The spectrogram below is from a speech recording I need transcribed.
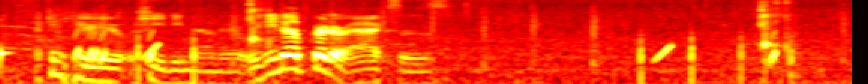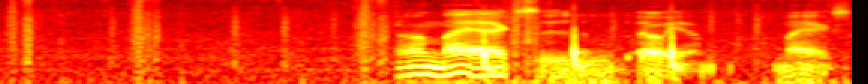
I can hear you heating down there. We need to upgrade our axes. Um, my axe is. Oh yeah, my axe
